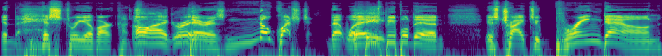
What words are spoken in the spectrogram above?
in the history of our country. Oh, I agree. There is no question that what They- these people did is try to bring down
